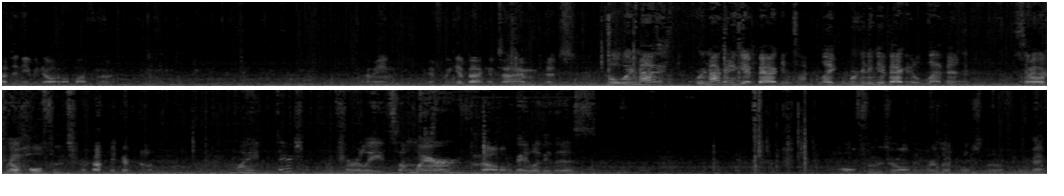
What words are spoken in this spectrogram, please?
I didn't even know it on my food. I mean, if we get back in time, it's. Well, we're not. We're not gonna get back in time. Like we're gonna get back at eleven. So I mean, if there's we, no Whole Foods around here. why, there's surely somewhere. No. Okay, look at this. Whole Foods are only where liberals live. Okay.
